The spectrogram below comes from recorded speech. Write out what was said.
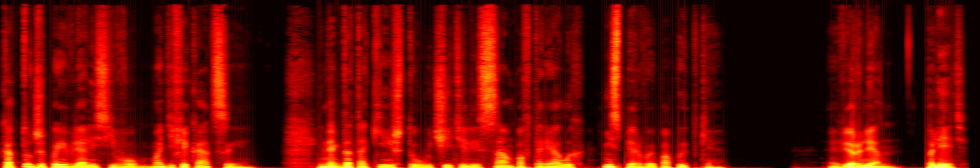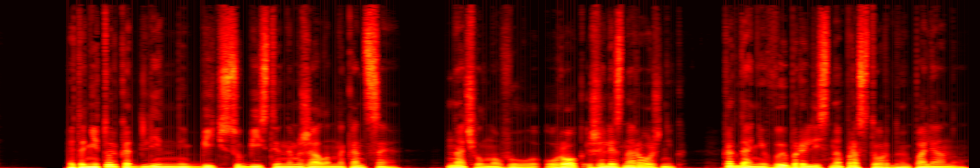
как тут же появлялись его модификации. Иногда такие, что учитель и сам повторял их не с первой попытки. Верлен, плеть. Это не только длинный бич с убийственным жалом на конце. Начал новый урок железнорожник, когда они выбрались на просторную поляну.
